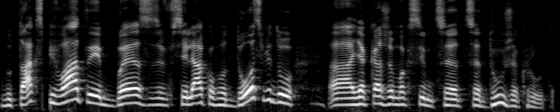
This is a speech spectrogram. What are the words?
ну так співати без всілякого досвіду, а, як каже Максим, це, це дуже круто.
